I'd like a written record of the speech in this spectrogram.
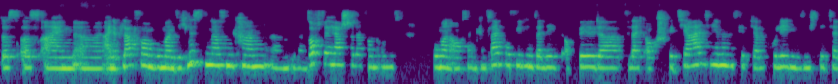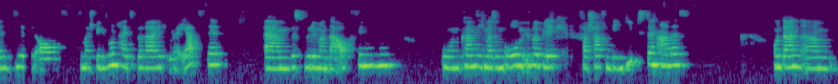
Das ist ein, äh, eine Plattform, wo man sich listen lassen kann ähm, über einen Softwarehersteller von uns, wo man auch sein Kanzleiprofil hinterlegt, auch Bilder, vielleicht auch Spezialthemen. Es gibt ja Kollegen, die sind spezialisiert auf zum Beispiel Gesundheitsbereich oder Ärzte. Ähm, das würde man da auch finden und kann sich mal so einen groben Überblick verschaffen, wen gibt's denn alles. Und dann ähm,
